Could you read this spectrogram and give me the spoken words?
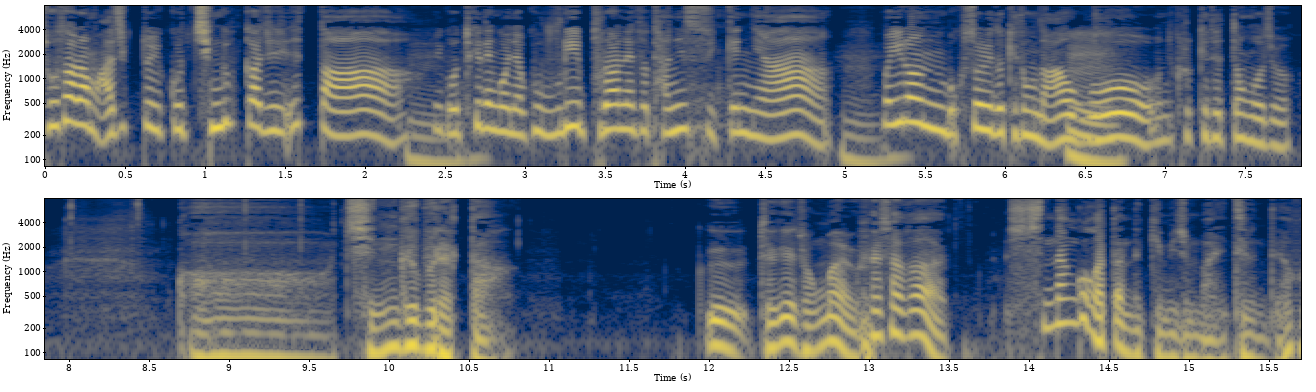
저 사람 아직도 있고 진급까지 했다. 음. 이거 어떻게 된 거냐고 우리 불안해서 다닐 수 있겠냐. 음. 뭐 이런 목소리도 계속 나오고 그렇게 됐던 거죠. 어, 진급을 했다. 그 되게 정말 회사가 신난 것 같다는 느낌이 좀 많이 드는데요.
